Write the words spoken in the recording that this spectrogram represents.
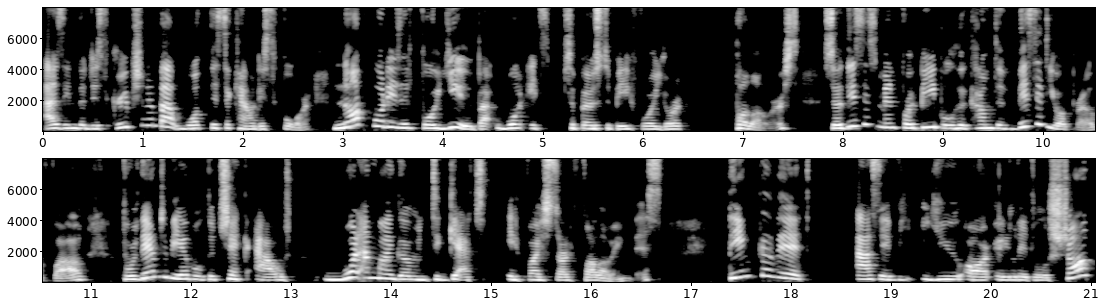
as in the description about what this account is for. Not what is it for you, but what it's supposed to be for your followers. So this is meant for people who come to visit your profile, for them to be able to check out what am I going to get if I start following this. Think of it as if you are a little shop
